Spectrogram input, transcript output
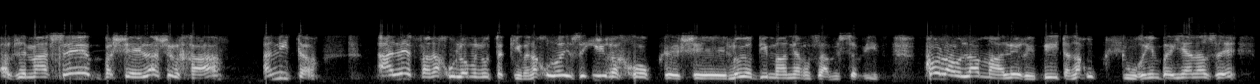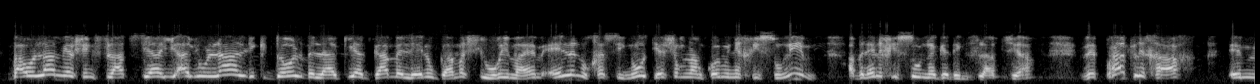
אז למעשה, בשאלה שלך, ענית. א', אנחנו לא מנותקים, אנחנו לא איזה אי רחוק אה, שלא יודעים מה נרזה מסביב. כל העולם מעלה ריבית, אנחנו קשורים בעניין הזה, בעולם יש אינפלציה, היא עלולה לגדול ולהגיע גם אלינו, גם השיעורים ההם. אין לנו חסינות, יש אמנם כל מיני חיסונים, אבל אין חיסון נגד אינפלציה. ופרט לכך, הם,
